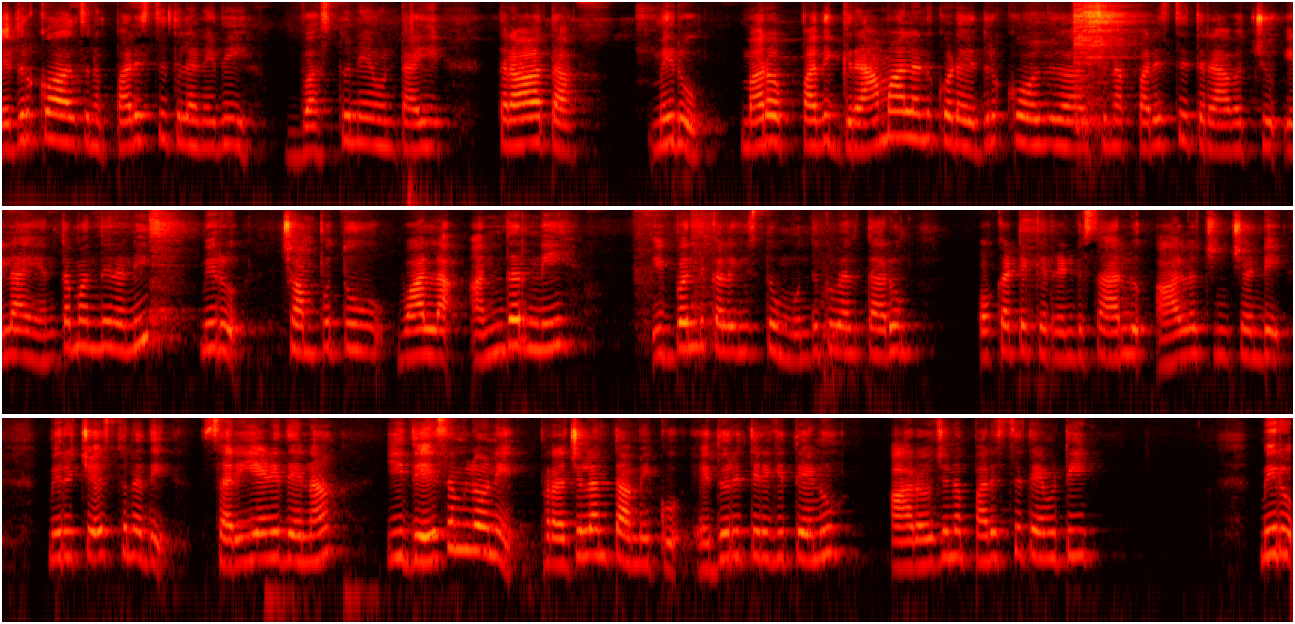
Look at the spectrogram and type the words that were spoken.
ఎదుర్కోవాల్సిన పరిస్థితులు అనేవి వస్తూనే ఉంటాయి. తర్వాత మీరు మరో పది గ్రామాలను కూడా ఎదుర్కోవాల్సిన పరిస్థితి రావచ్చు. ఇలా ఎంతమందినని మీరు చంపుతూ వాళ్ళ అందరినీ ఇబ్బంది కలిగిస్తూ ముందుకు వెళ్తారు. ఒకటికి రెండు సార్లు ఆలోచించండి. మీరు చేస్తున్నది సరి అయినదేనా? ఈ దేశంలోని ప్రజలంతా మీకు ఎదురు తిరిగితేను ఆ రోజున పరిస్థితి ఏమిటి? మీరు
